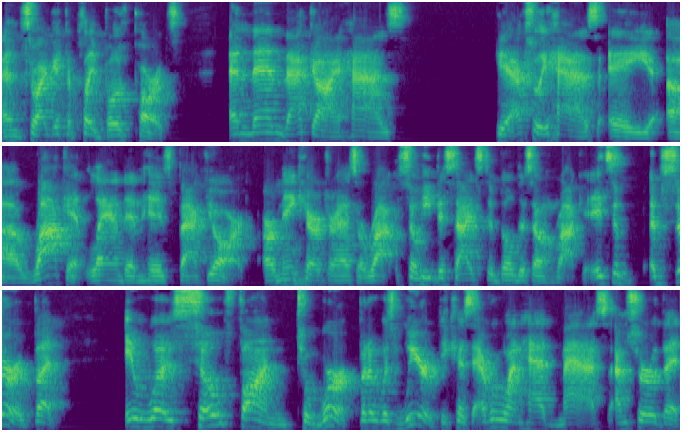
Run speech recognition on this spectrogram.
And so I get to play both parts. And then that guy has, he actually has a uh, rocket land in his backyard. Our main character has a rocket. So he decides to build his own rocket. It's a, absurd, but it was so fun to work, but it was weird because everyone had masks. I'm sure that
